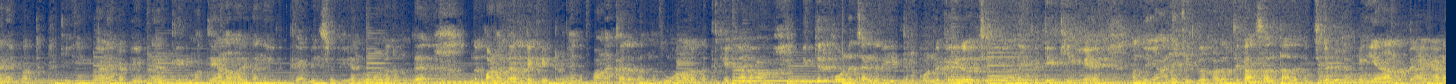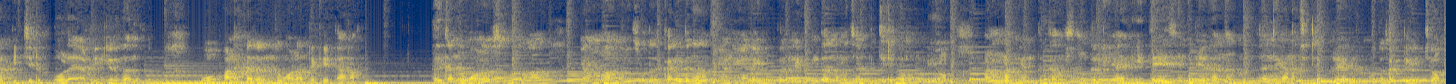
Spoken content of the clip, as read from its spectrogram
ஏன் யானையை பார்த்துட்டு இருக்கீங்க யானை அப்படி என்ன இருக்குது இது மற்ற யானை மாதிரி தானே இருக்குது அப்படின்னு சொல்லி அந்த ஓனர் வந்து அந்த பணக்காரர்கிட்ட கேட்டோன்னே அந்த பணக்காரர் வந்து அந்த ஓனரை பற்றி கேட்டாராம். இத்தனை கொண்டு சங்கரி இத்தனை கோண்டு கையில் வச்சு இந்த யானையை கட்டியிருக்கீங்களே. அந்த யானைக்கு இருக்கிற பழத்துக்கு அசால்ட்டாக அதை பிச்சுட்டு போயிட்டாங்க. ஏன் அந்த யானை பிச்சுட்டு போகல அப்படிங்கிறது அந்த ஓ பணக்காரர் வந்து ஓனர்கிட்ட கேட்டாராம். அதுக்கு அந்த ஓனர் சொல்லலாம் ஆமா நீ சொல்கிறது கரெக்டு தான். அந்த யானையால் இப்போ இருந்தால் நினச்சா பிச்சுட்டு போக முடியும். ஆனால் நாங்கள் இந்த க சங்கிலியை இதே சங்கிலியை தான் நாங்கள் வந்து அந்த யானை சின்ன பிள்ளையா இருக்கும்போது கட்டி வச்சோம்.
